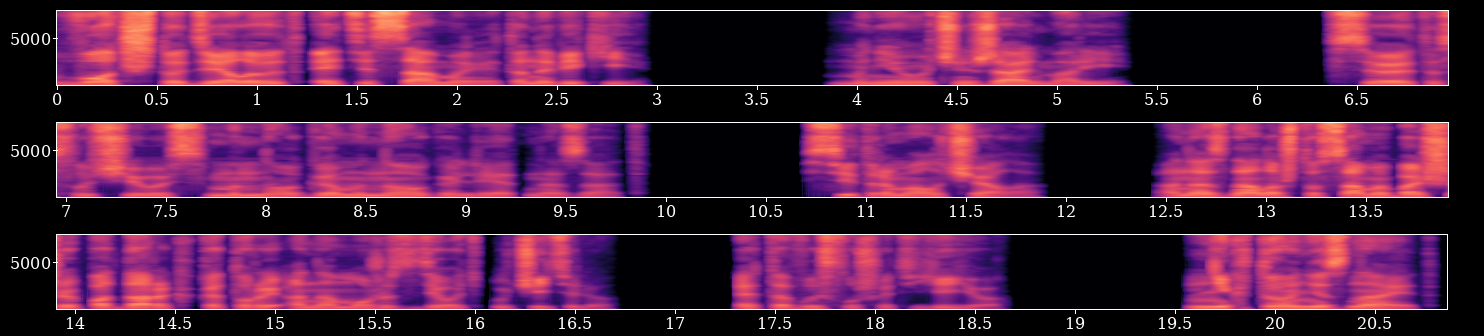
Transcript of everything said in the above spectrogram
Вот что делают эти самые тоновики. Мне очень жаль, Мари. Все это случилось много-много лет назад. Ситра молчала. Она знала, что самый большой подарок, который она может сделать учителю, это выслушать ее. «Никто не знает,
